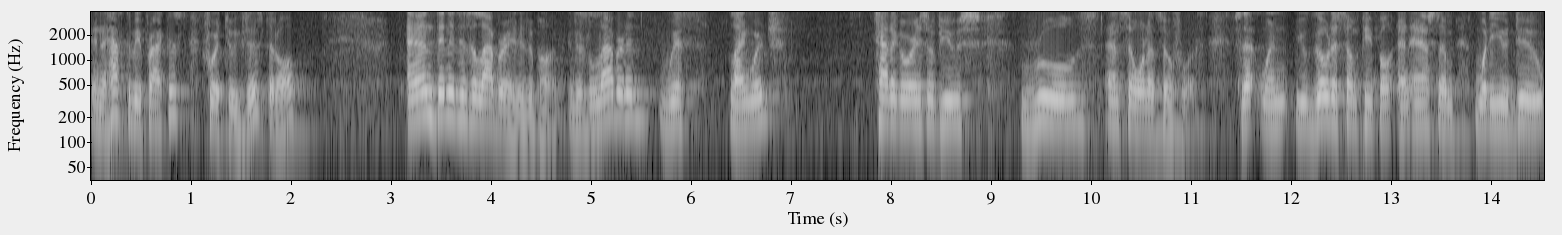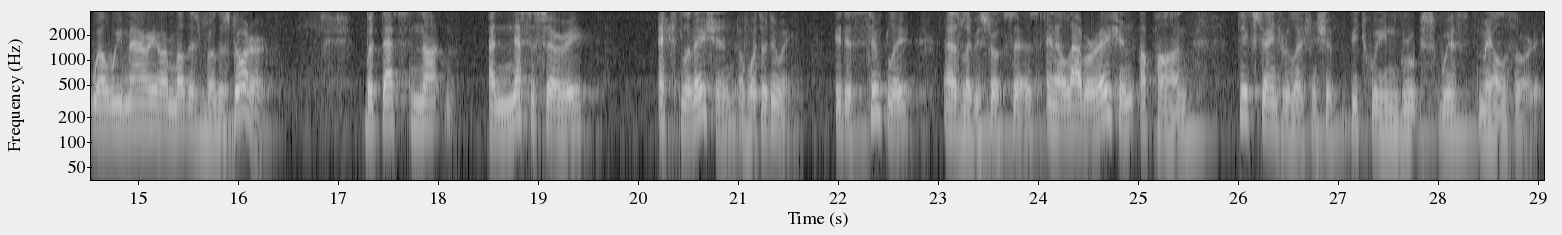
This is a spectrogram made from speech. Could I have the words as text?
and it has to be practiced for it to exist at all. And then it is elaborated upon. It is elaborated with language, categories of use, rules, and so on and so forth. So that when you go to some people and ask them, What do you do? Well, we marry our mother's brother's daughter. But that's not a necessary explanation of what they're doing. It is simply, as Levi Strauss says, an elaboration upon the exchange relationship between groups with male authority.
